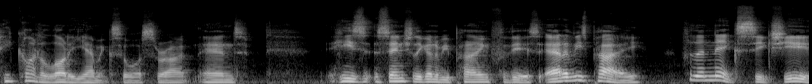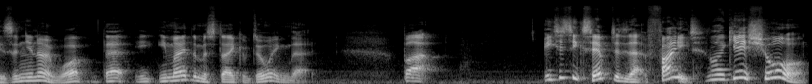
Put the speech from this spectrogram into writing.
he got a lot of yamok sauce, right? And he's essentially going to be paying for this out of his pay for the next six years. And you know what? That he, he made the mistake of doing that. But he just accepted that fate. Like, yeah, sure.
